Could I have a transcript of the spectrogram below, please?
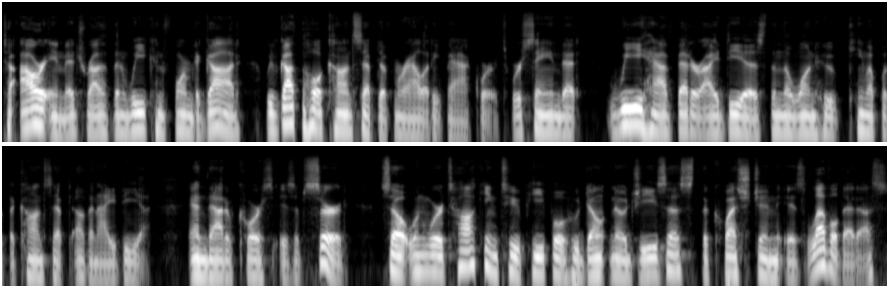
to our image rather than we conform to God, we've got the whole concept of morality backwards. We're saying that we have better ideas than the one who came up with the concept of an idea. And that, of course, is absurd. So when we're talking to people who don't know Jesus, the question is leveled at us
